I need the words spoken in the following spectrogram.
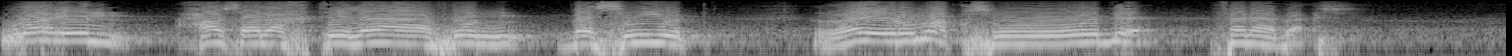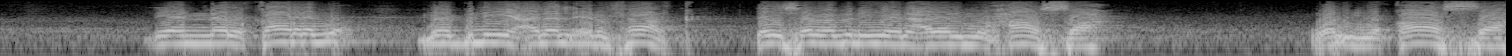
وإن حصل اختلاف بسيط غير مقصود فلا بأس. لأن القرض مبني على الإرفاق ليس مبنيا على المحاصة والمقاصة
